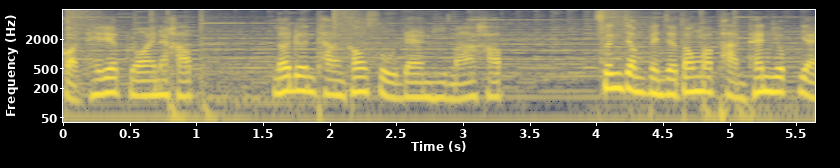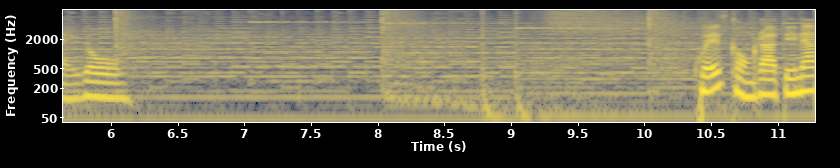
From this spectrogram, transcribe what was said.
กอดให้เรียบร้อยนะครับ แล้วเดินทางเข้าสู่แดนหิมะครับ ซึ่งจำเป็นจะต้องมาผ่านแท่นยกใหญ่โร ควสของราติน่า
